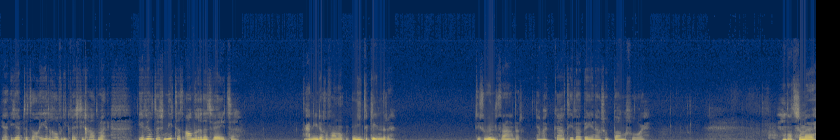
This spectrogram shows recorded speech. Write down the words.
Ja, je hebt het al eerder over die kwestie gehad, maar je wilt dus niet dat anderen het weten. In ieder geval niet de kinderen. Het is hun vader. Ja, maar Kati, waar ben je nou zo bang voor? Ja, dat ze me.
